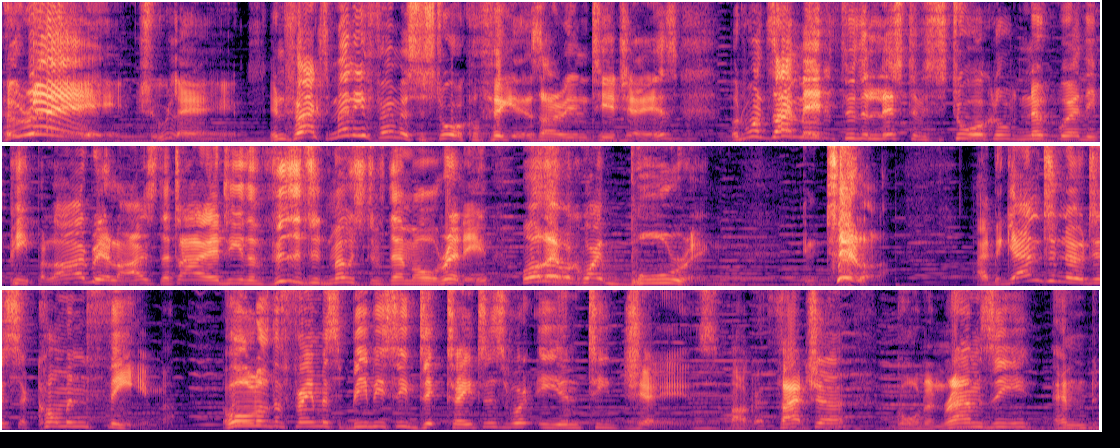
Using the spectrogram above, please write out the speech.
Hooray! Truly. In fact, many famous historical figures are ENTJs, but once I made it through the list of historical noteworthy people, I realized that I had either visited most of them already, or they were quite boring. Until I began to notice a common theme. All of the famous BBC dictators were ENTJs Margaret Thatcher, Gordon Ramsay, and,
